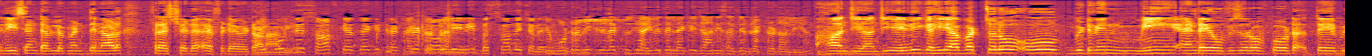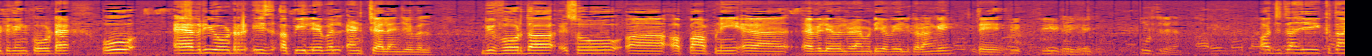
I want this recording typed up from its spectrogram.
ਰੀਸੈਂਟ ਡਿਵੈਲਪਮੈਂਟ ਦੇ ਨਾਲ ਫਰੈਸ਼ ਐਫੀਡੇਵਿਟ ਆਣਾ ਹਾਈਕੋਰਟ ਨੇ ਸਾਫ਼ ਕਹਿਤਾ ਹੈ ਕਿ ਟਰੈਕਟਰ ਟਰਾਲੀ ਨਹੀਂ ਬੱਸਾਂ ਤੇ ਚਲੇ ਮੋਟਰ ਵਹੀਕਲ ਇਲੈਕਟ ਤੁਸੀਂ ਹਾਈਵੇ ਤੇ ਲੈ ਕੇ ਜਾ ਨਹੀਂ ਸਕਦੇ ਟਰੈਕਟਰ ਟਰਾਲੀਆਂ ਹਾਂਜੀ ਹਾਂਜੀ ਇਹ ਵੀ ਕਹੀ ਆ ਬਟ ਚਲੋ ਉਹ between me and a officer of court ਤੇ ਬਿਟਵੀਨ ਕੋਰਟ ਹੈ ਉਹ every order is appealable and challengeable before the so ਆਪਾਂ ਆਪਣੀ ਅਵੇਲੇਬਲ ਰੈਮੇਡੀ ਅਵੇਲ ਕਰਾਂਗੇ ਤੇ ਅੱਜ ਤਾਂ ਜੀ ਇੱਕ ਤਾਂ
